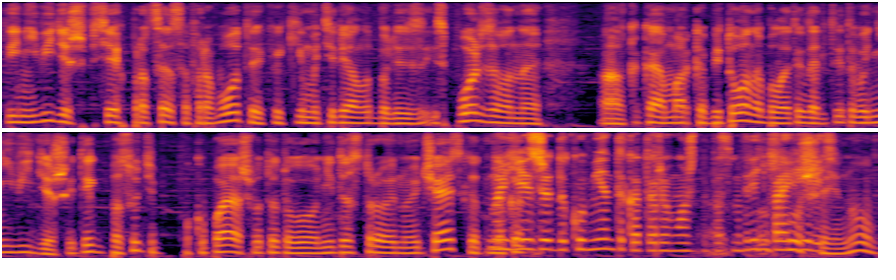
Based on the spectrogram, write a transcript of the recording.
ты не видишь всех процессов работы, какие материалы были использованы, а, какая марка бетона была и так далее. Ты этого не видишь. И ты, по сути, покупаешь вот эту недостроенную часть. Но есть же документы, которые можно посмотреть, ну, проверить. Слушай, ну,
